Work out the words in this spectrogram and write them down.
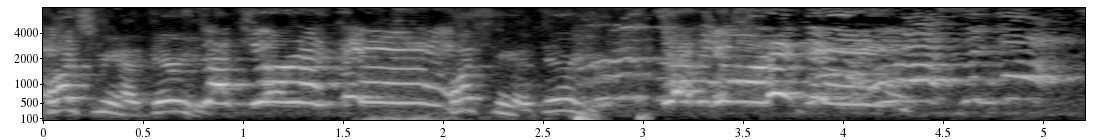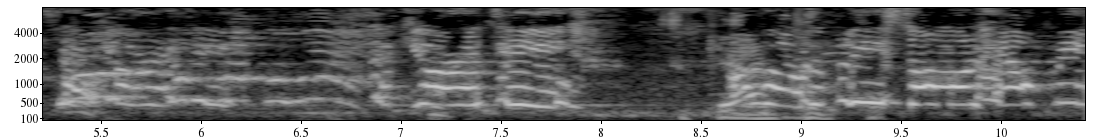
Touch me, I dare you. Security! Touch me, I dare you. Security! Security! Security! I'm to please someone help me!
